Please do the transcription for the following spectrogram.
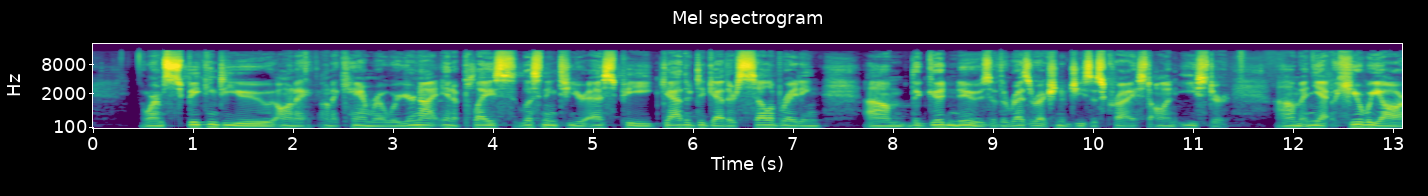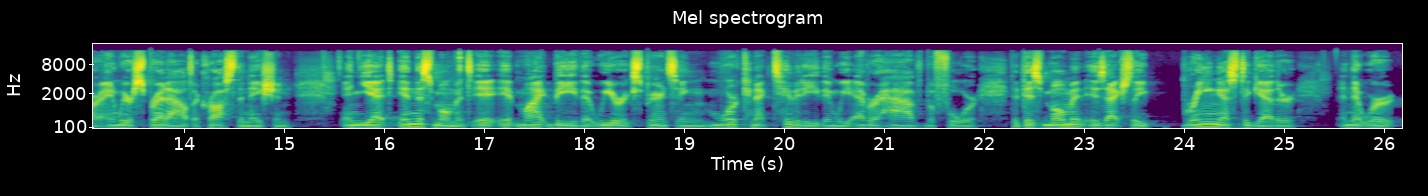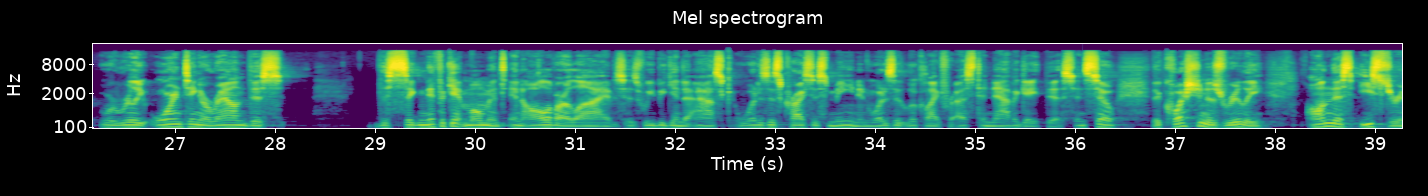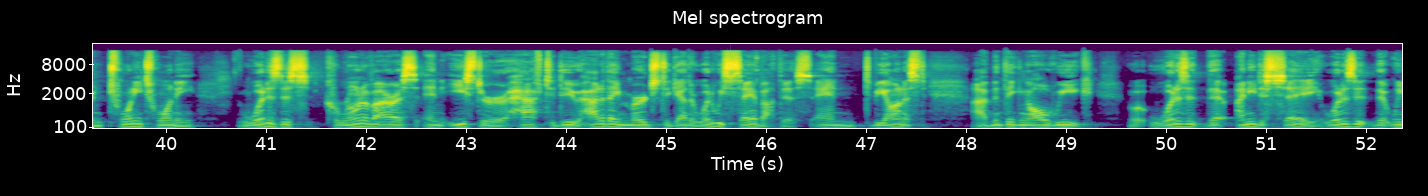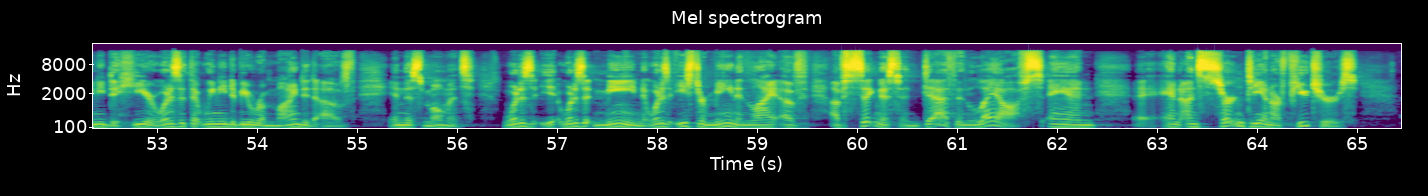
where I'm speaking to you on a, on a camera, where you're not in a place listening to your SP, gathered together, celebrating um, the good news of the resurrection of Jesus Christ on Easter. Um, and yet, here we are, and we are spread out across the nation. And yet, in this moment, it, it, might be that we are experiencing more connectivity than we ever have before. That this moment is actually bringing us together and that we're, we're really orienting around this, this significant moment in all of our lives as we begin to ask, what does this crisis mean and what does it look like for us to navigate this? And so the question is really on this Easter in 2020, what does this coronavirus and Easter have to do? How do they merge together? What do we say about this? And to be honest, I've been thinking all week what is it that I need to say? What is it that we need to hear? What is it that we need to be reminded of in this moment? What, is it, what does it mean? What does Easter mean in light of, of sickness and death and layoffs and, and uncertainty in our futures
